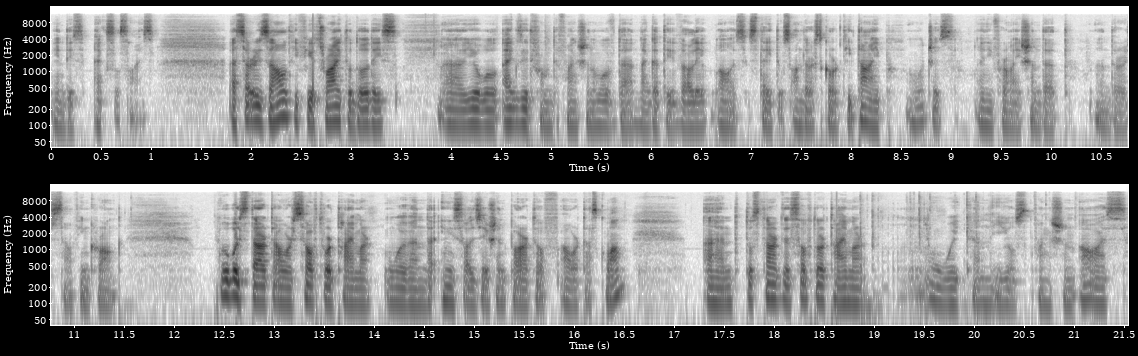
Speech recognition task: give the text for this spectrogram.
in this exercise. As a result, if you try to do this, uh, you will exit from the function with the negative value as status underscore t type, which is an information that uh, there is something wrong. We will start our software timer within the initialization part of our task one. And to start the software timer, we can use function os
